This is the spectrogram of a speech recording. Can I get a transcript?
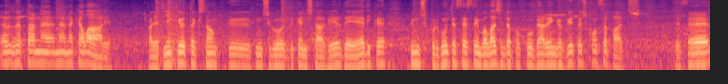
adaptar na, na- naquela área. Olha, tinha aqui outra questão que, que nos chegou de quem nos está a ver, da Érica, que nos pergunta se essa embalagem dá para colocar em gavetas com sapatos. É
